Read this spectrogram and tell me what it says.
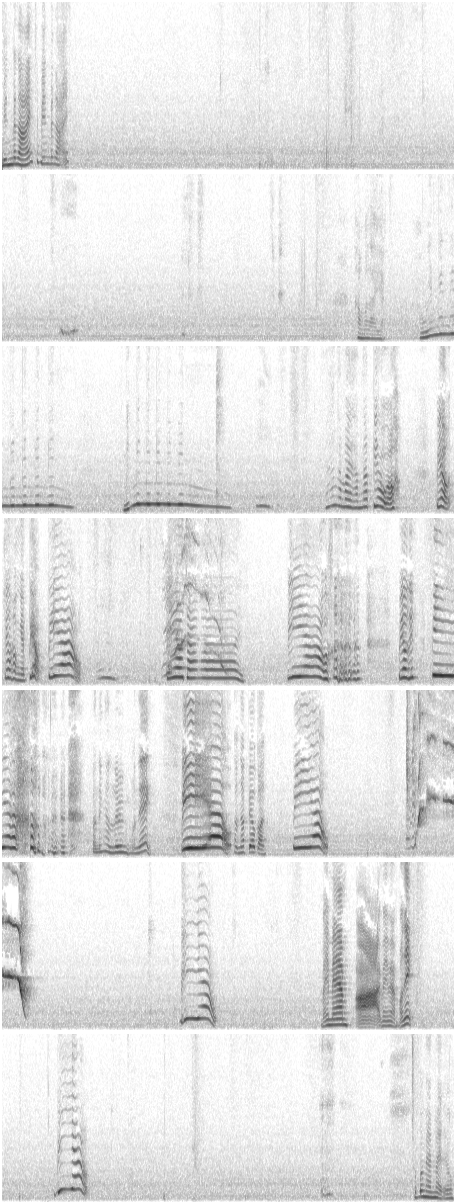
บินไปไหน จะบินไปไหน ทำอะไรอะ วินวินวินวินวินวินวินวินวินวินวินวินวินทำไมทำหน้าเปรี้ยวเหรอ เปรี้ยว เปรี้ยวทำไง เปรี้ยว เปรี้ยว เปรี้ยวจังเลย เปรี้ยว เปรี้ยวดิเปรี้ยววันนี้กันลึงวันนี้เปรี้ยวทำหน้าเปรี้ยวก่อน เปรี้ยวเปรี้ยวไม่แมมอ่าไม่แมมมานี่เปรี้ยวซุปเปอร์แมนใหม่เร็ว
